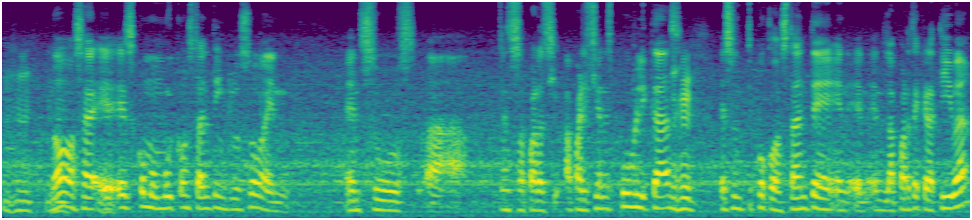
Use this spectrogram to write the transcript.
Ujú, ¿no? ujú. O sea, e- es como muy constante incluso en, en sus, ah, en sus aparici- apariciones públicas, Ujú. es un tipo constante en, en- en la parte creativa.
